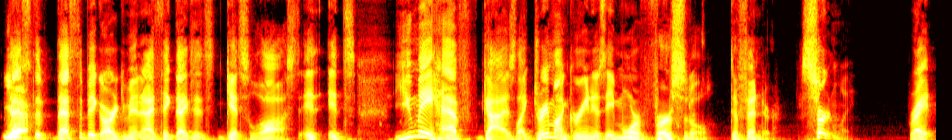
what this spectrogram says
yeah, that's the that's the big argument, and I think that just gets lost. It, it's you may have guys like Draymond Green is a more versatile defender, certainly, right?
